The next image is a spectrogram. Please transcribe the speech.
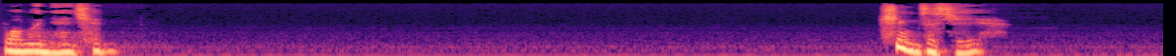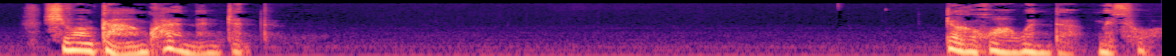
我们年轻，性子急，希望赶快能证得。这个话问的没错。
